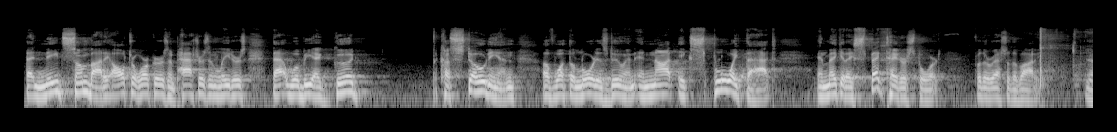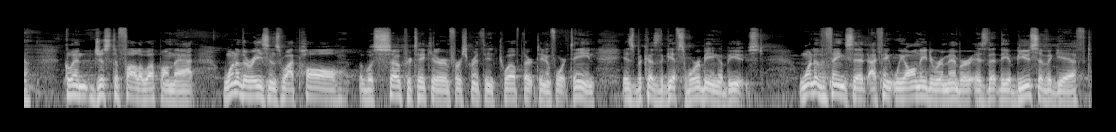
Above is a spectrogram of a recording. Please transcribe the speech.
that need somebody, altar workers and pastors and leaders, that will be a good custodian of what the Lord is doing and not exploit that and make it a spectator sport for the rest of the body. Yeah. Glenn, just to follow up on that, one of the reasons why Paul was so particular in 1 Corinthians 12, 13, and 14 is because the gifts were being abused. One of the things that I think we all need to remember is that the abuse of a gift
